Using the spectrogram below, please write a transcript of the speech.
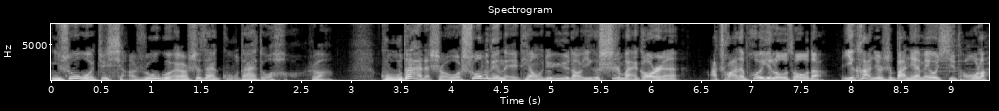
你说我就想，如果要是在古代多好，是吧？古代的时候，我说不定哪天我就遇到一个世外高人啊，穿的破衣喽嗖的，一看就是半年没有洗头了，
